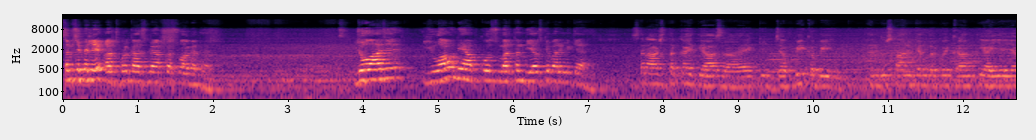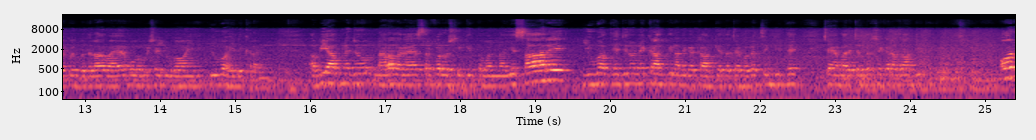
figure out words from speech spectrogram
सबसे पहले अर्थ प्रकाश में आपका स्वागत है। जो आज युवाओं ने आपको समर्थन दिया, उसके बारे में क्या है? सर, आज तक का इतिहास रहा है कि जब भी कभी हिंदुस्तान के अंदर कोई क्रांति आई है या कोई बदलाव आया है, वो हमेशा युवा ही युवा ही लिख रहे हैं। अभी आपने जो नारा लगाया, सरफरोशी की तमन्ना, ये सारे युवा थे जिन्होंने क्रांति लाने का काम किया था, चाहे भगत सिंह जी थे, चाहे हमारे चंद्रशेखर आज़ाद जी थे। और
